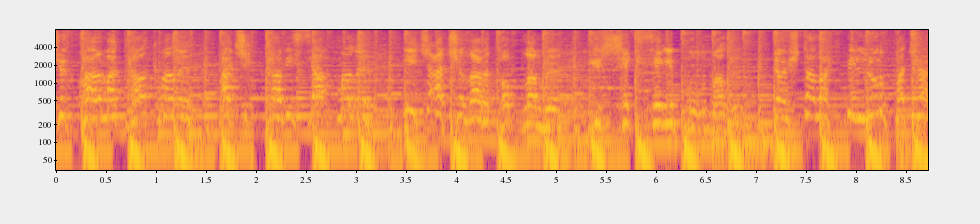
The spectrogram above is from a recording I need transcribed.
Küçük parmak kalkmalı. Açık kavis yapmalı. İç açılar toplamı. 180'i bulmalı. Döş dalak billur paça.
